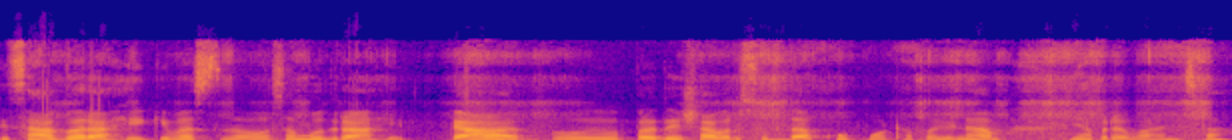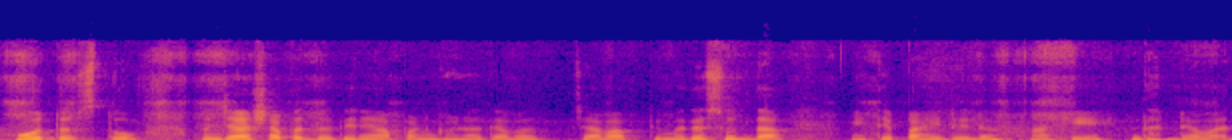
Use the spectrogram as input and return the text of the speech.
ते सागर आहे किंवा स- समुद्र आहे त्या प्रदेशावर सुद्धा खूप मोठा परिणाम ह्या प्रवाहांचा होत असतो. म्हणजे अशा पद्धतीने आपण घनत्याच्या बाबतीमध्ये सुद्धा इथे पाहिलेलं आहे. धन्यवाद.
